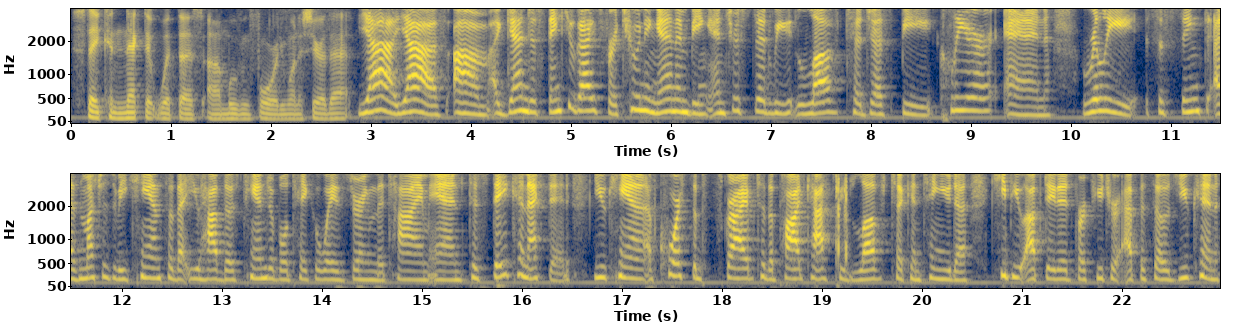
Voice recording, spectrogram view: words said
stay connected with us uh, moving forward? You want to share that? Yeah, yeah. Um, again, just thank you guys for tuning in and being interested. We love to just be clear and really succinct as much as we can so that you have those tangible takeaways during the time. And to stay connected, you can, of course, subscribe to the podcast. We'd love to continue to keep you updated for future episodes. You can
